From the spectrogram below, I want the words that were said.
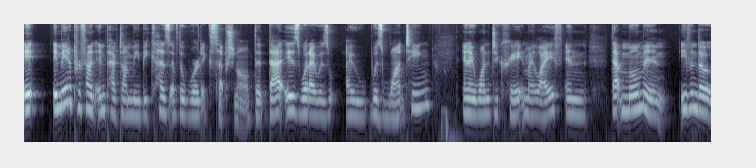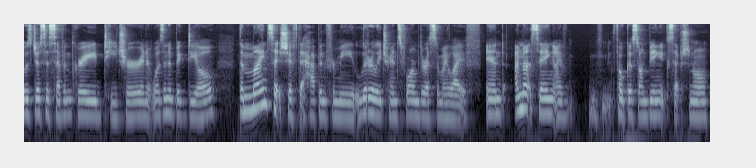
it it made a profound impact on me because of the word exceptional that that is what i was i was wanting and i wanted to create in my life and that moment even though it was just a seventh grade teacher and it wasn't a big deal the mindset shift that happened for me literally transformed the rest of my life and i'm not saying i've focused on being exceptional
